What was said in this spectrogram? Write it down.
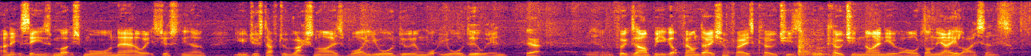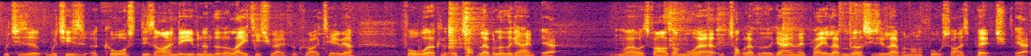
and it seems much more now. It's just you know you just have to rationalise why you're doing what you're doing yeah you know, for example, you've got foundation phase coaches who are coaching nine-year-olds on the A license, which is a, which is a course designed even under the latest UEFA criteria for working at the top level of the game. Yeah. Well, as far as I'm aware, at the top level of the game, they play 11 versus 11 on a full-size pitch. Yeah.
